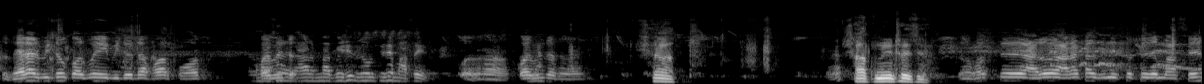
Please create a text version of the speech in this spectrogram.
তো ভেড়ার ভিডিও করব এই ভিডিওটা হওয়ার পর কয় মিনিট বেশি জ্বলতেছে মাছের। হ্যাঁ কয় মিনিট আছে সাত। সাত মিনিট হয়েছে। তো হচ্ছে আরও আর একটা জিনিস হচ্ছে যে মাছের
